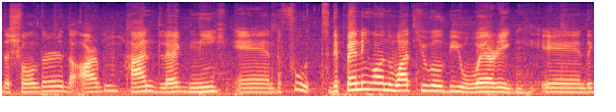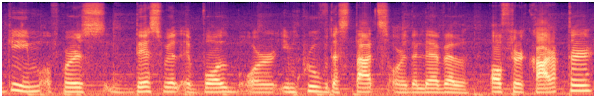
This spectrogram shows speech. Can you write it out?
the shoulder, the arm, hand, leg, knee, and the foot. Depending on what you will be wearing in the game, of course, this will evolve or improve the stats or the level of your character,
